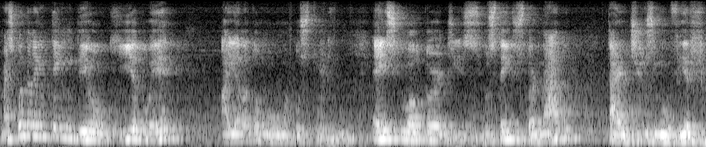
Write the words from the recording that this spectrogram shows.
Mas quando ela entendeu que ia doer, aí ela tomou uma postura. É isso que o autor diz: vos tendes tornado tardios em ouvir.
